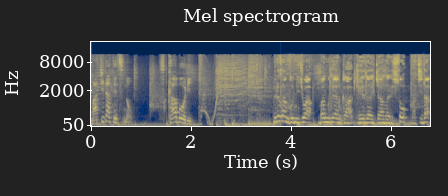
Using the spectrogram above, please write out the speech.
町田鉄の深掘り。皆さんこんにちは。番組アンカー経済ジャーナリスト町田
